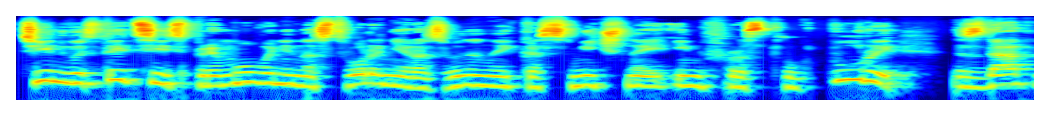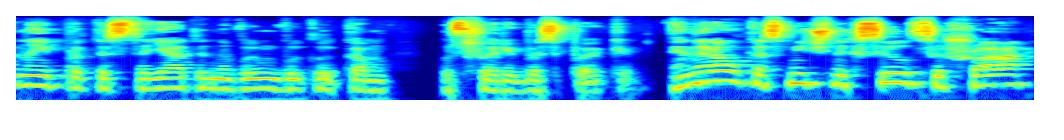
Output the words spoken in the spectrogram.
Ці інвестиції спрямовані на створення розвиненої космічної інфраструктури, здатної протистояти новим викликам. У сфері безпеки генерал космічних сил США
